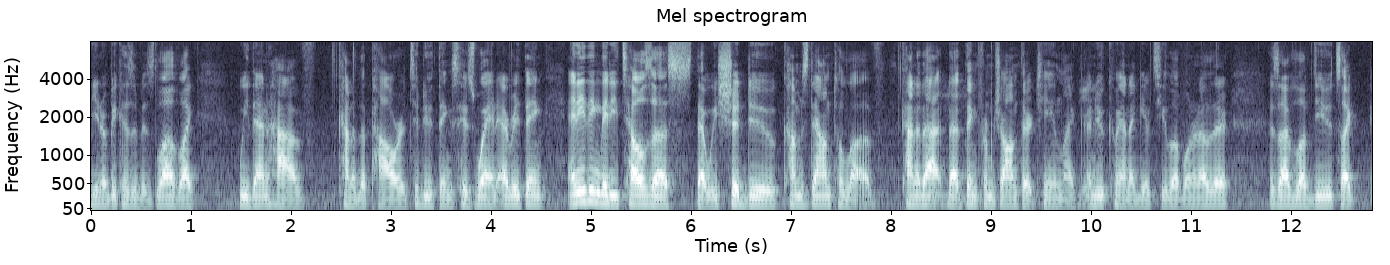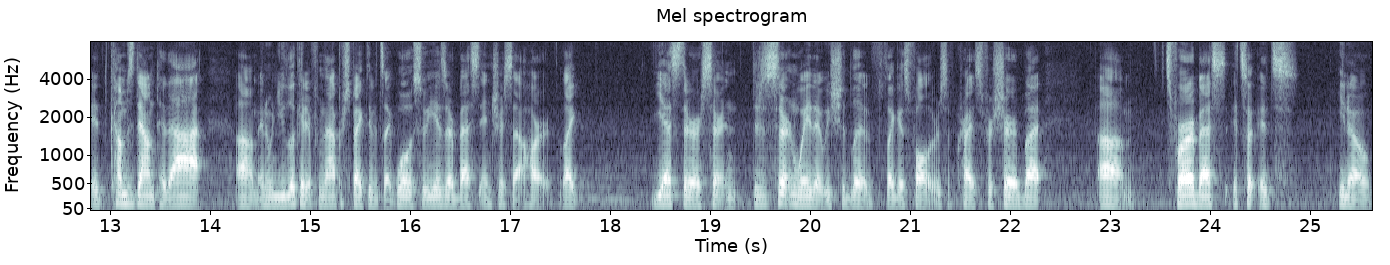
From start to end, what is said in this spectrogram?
you know because of his love like we then have kind of the power to do things his way. And everything anything that he tells us that we should do comes down to love. Kind of that that thing from John 13 like a new command I give to you love one another as I've loved you. It's like it comes down to that. Um, and when you look at it from that perspective it's like whoa so he has our best interests at heart. Like yes, there are certain there's a certain way that we should live, like as followers of Christ for sure. But um, it's for our best. It's it's you know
